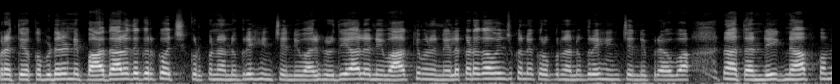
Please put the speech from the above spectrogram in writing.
ప్రతి ఒక్క బిడ్డలని పాదాల దగ్గరకు వచ్చి కృపను అనుగ్రహించండి. వారి హృదయాలని వాక్యమును నిలకడగా ఉంచుకునే కృపను అనుగ్రహించండి ప్రభా. నా తండ్రి జ్ఞాపకం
